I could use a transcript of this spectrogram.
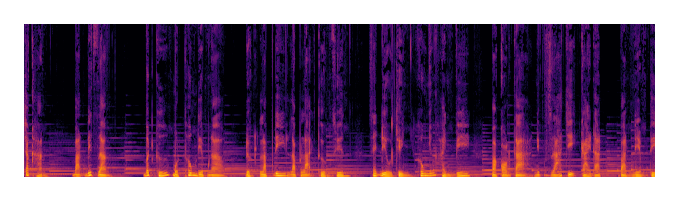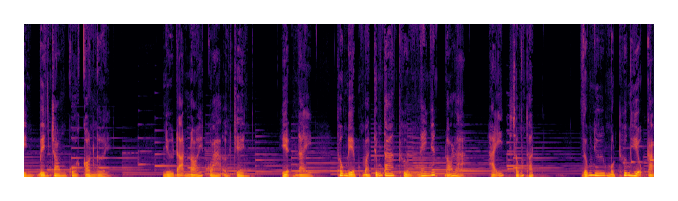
Chắc hẳn bạn biết rằng bất cứ một thông điệp nào được lặp đi lặp lại thường xuyên sẽ điều chỉnh không những hành vi mà còn cả những giá trị cài đặt và niềm tin bên trong của con người. Như đã nói qua ở trên hiện nay, thông điệp mà chúng ta thường nghe nhất đó là hãy sống thật. Giống như một thương hiệu cà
